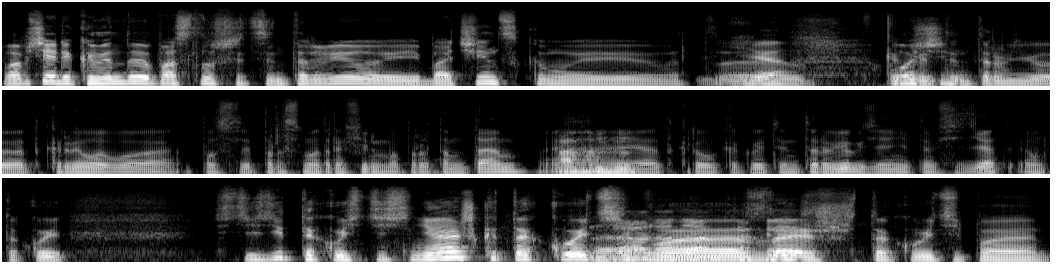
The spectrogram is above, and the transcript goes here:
Вообще рекомендую послушать интервью и Бачинскому, и вот, э, Я какое-то интервью открыл его после просмотра фильма про там-там. Я открыл какое-то интервью, где они там сидят. Он такой сидит такой стесняшка такой, Да. типа, так и знаешь, такой, типа,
